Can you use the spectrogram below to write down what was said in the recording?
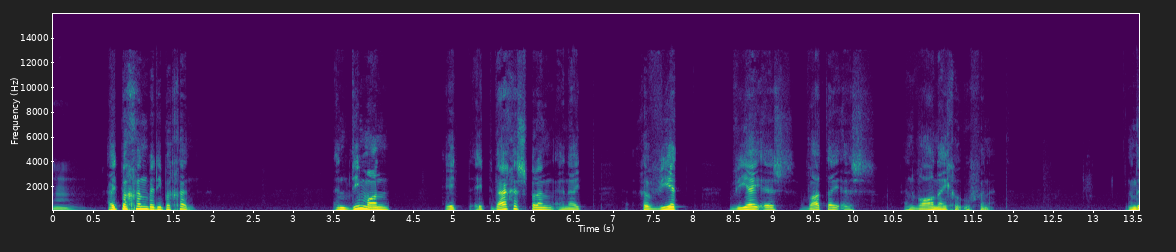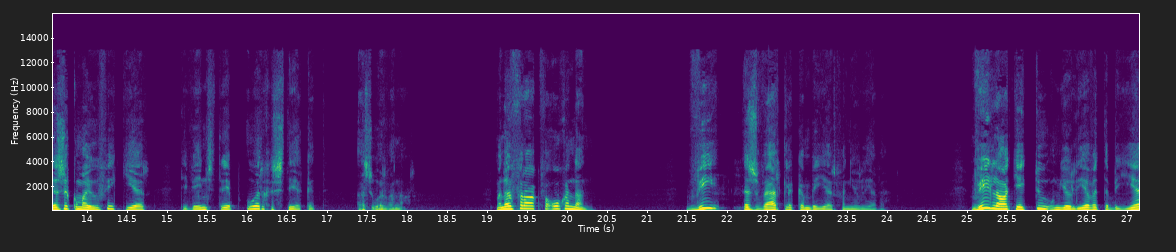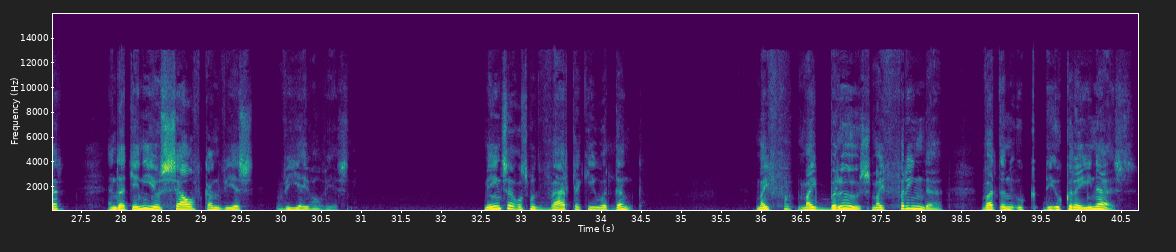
Mm. Hy het begin by die begin. En die man het het weggespring en hy het geweet wie hy is, wat hy is en waarna hy geoefen het. En dis hoekom hy hoeveel keer die wenstreep oorgesteek het as oorwinnaar. Maar nou vra ek vanoggend dan: Wie is werklik in beheer van jou lewe? Wie laat jy toe om jou lewe te beheer en dat jy nie jouself kan wees wie jy wil wees nie? Mense, ons moet werklik hieroor dink. My my broers, my vriende wat in Oek die Oekraïne is.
